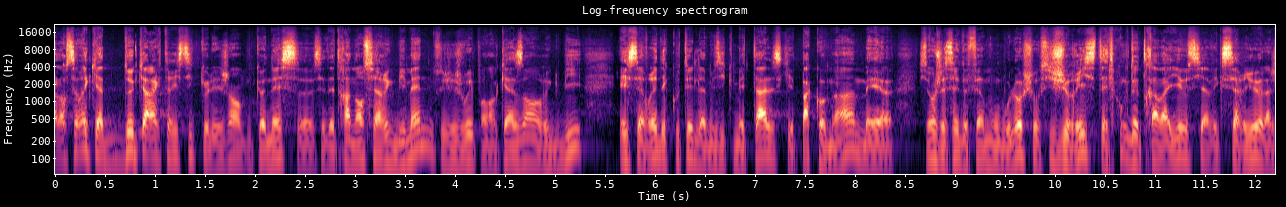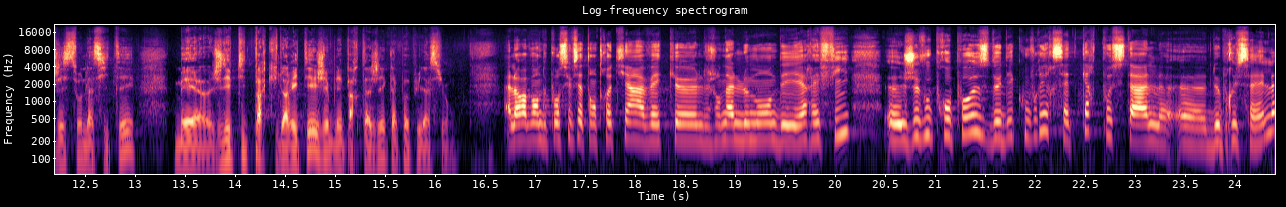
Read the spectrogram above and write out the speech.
Alors c'est vrai qu'il y a deux caractéristiques que les gens connaissent, euh, c'est d'être un ancien rugbyman, parce que j'ai joué pendant 15 ans au rugby, et c'est vrai d'écouter de la musique métal, ce qui n'est pas commun, mais euh, sinon j'essaie de faire mon boulot, je suis aussi juriste, et donc de travailler aussi avec sérieux à la gestion de la cité, mais euh, j'ai des petites particularités, j'aime les partager avec la population. Alors avant de poursuivre cet entretien avec le journal Le Monde et RFI, je vous propose de découvrir cette carte postale de Bruxelles,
